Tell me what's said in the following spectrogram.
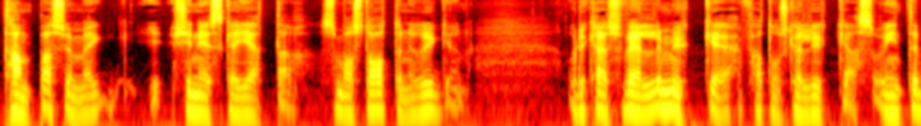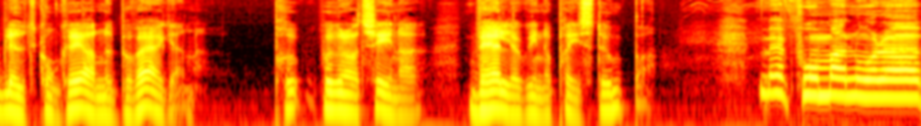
tampas ju med kinesiska jättar som har staten i ryggen. Och det krävs väldigt mycket för att de ska lyckas och inte bli utkonkurrerade nu på vägen. På grund av att Kina väljer att gå in och prisdumpa. Men får man några,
